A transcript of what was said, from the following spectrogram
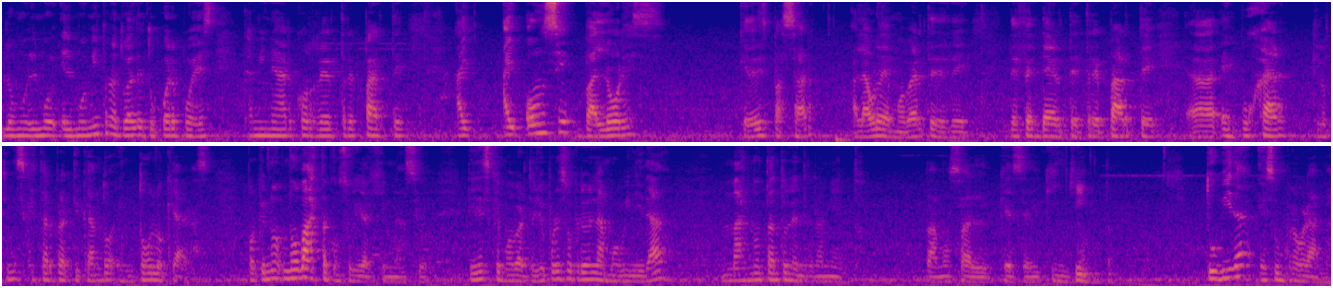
el, movimiento natural de tu cuerpo es caminar, correr, treparte. Hay, hay 11 valores que debes pasar a la hora de moverte desde defenderte, treparte, ah, empujar, que los tienes que estar practicando en todo lo que hagas. Porque no, no basta con subir al gimnasio, tienes que moverte. Yo por eso creo en la movilidad, más no tanto en el entrenamiento. Vamos al que es el quinto. Quinto. Tu vida es un programa.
